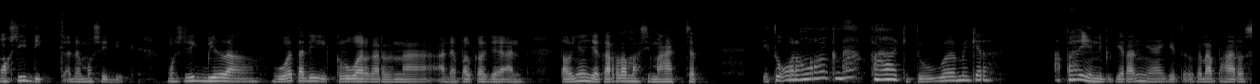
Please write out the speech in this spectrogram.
mau sidik ada mau sidik. Mau sidik bilang gue tadi keluar karena ada pekerjaan. Taunya Jakarta masih macet. Itu orang-orang kenapa gitu? Gue mikir apa ini pikirannya gitu? Kenapa harus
